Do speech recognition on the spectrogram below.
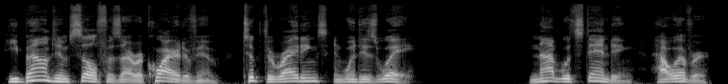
He bound himself as I required of him, took the writings, and went his way. Notwithstanding, however,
